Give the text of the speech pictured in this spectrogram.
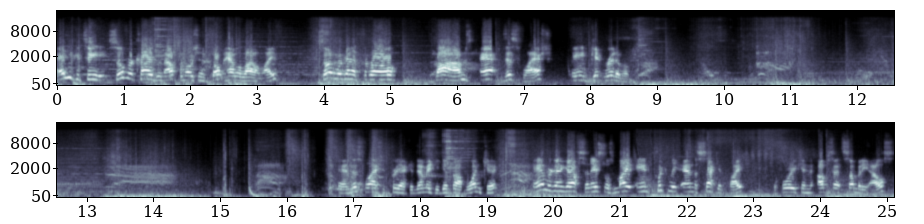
as you can see, silver cards without promotions don't have a lot of life. So we're going to throw bombs at this Flash and get rid of him. And this Flash is pretty academic. He gets off one kick. And we're going to get off Sinestro's Might and quickly end the second fight before he can upset somebody else.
